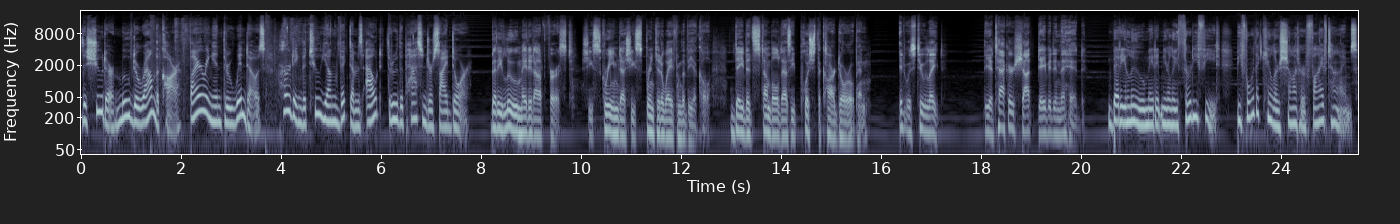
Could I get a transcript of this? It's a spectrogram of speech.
The shooter moved around the car, firing in through windows, herding the two young victims out through the passenger side door. Betty Lou made it out first. She screamed as she sprinted away from the vehicle. David stumbled as he pushed the car door open. It was too late. The attacker shot David in the head. Betty Lou made it nearly 30 feet before the killer shot her five times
